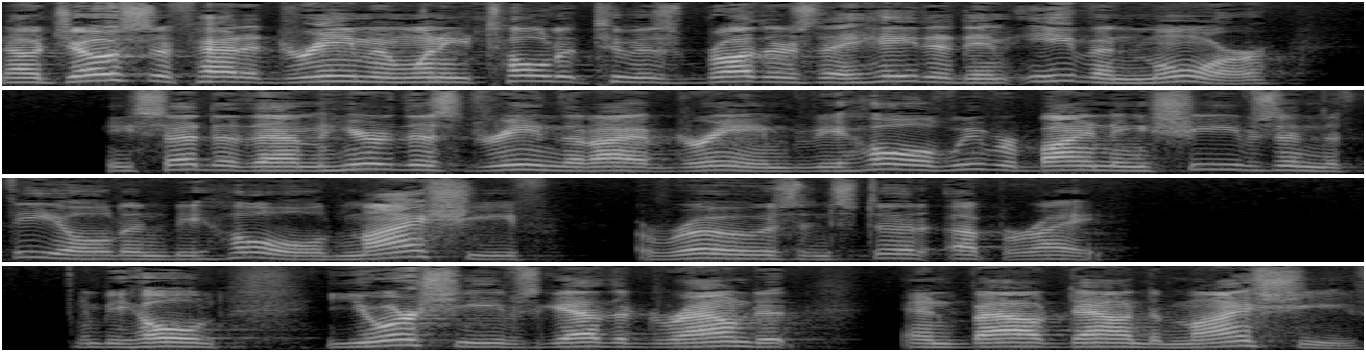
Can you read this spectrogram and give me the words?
Now Joseph had a dream, and when he told it to his brothers, they hated him even more. He said to them, Hear this dream that I have dreamed. Behold, we were binding sheaves in the field, and behold, my sheaf arose and stood upright. And behold, your sheaves gathered round it and bowed down to my sheaf.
